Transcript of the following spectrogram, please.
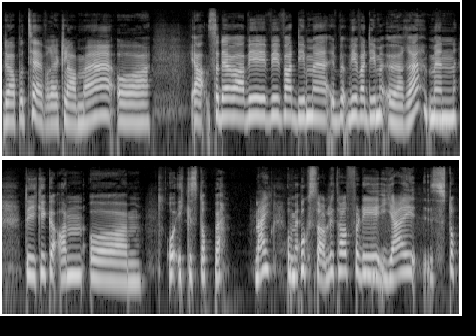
Det var på TV-reklame og ja, så det var, vi, vi, var de med, vi var de med øre, men det gikk ikke an å, å ikke stoppe. Nei, bokstavelig talt, fordi jeg stopp,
